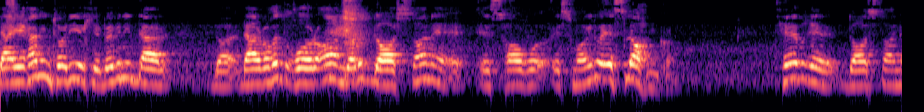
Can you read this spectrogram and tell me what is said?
دقیقاً اینطوریه که ببینید در در واقع قرآن داره داستان اسحاق و اسماعیل رو اصلاح می‌کنه. طبق داستان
